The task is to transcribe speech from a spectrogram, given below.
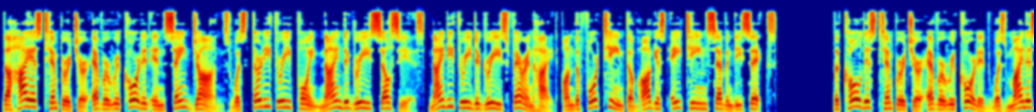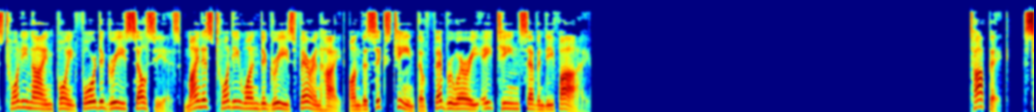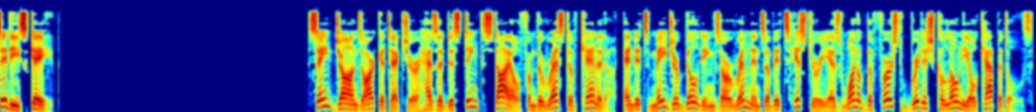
The highest temperature ever recorded in St. John's was 33.9 degrees Celsius (93 degrees Fahrenheit) on the 14th of August 1876. The coldest temperature ever recorded was minus 29.4 degrees Celsius minus 21 degrees Fahrenheit on the 16th of February 1875. Topic: Cityscape St. John's architecture has a distinct style from the rest of Canada, and its major buildings are remnants of its history as one of the first British colonial capitals.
